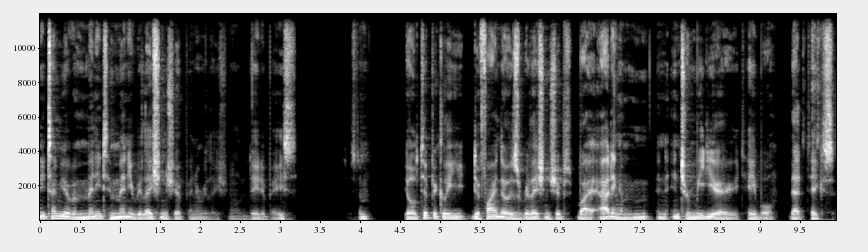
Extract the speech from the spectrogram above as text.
anytime you have a many-to-many -many relationship in a relational database system, you'll typically define those relationships by adding a, an intermediary table that takes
